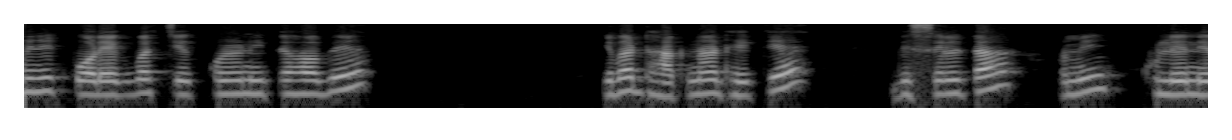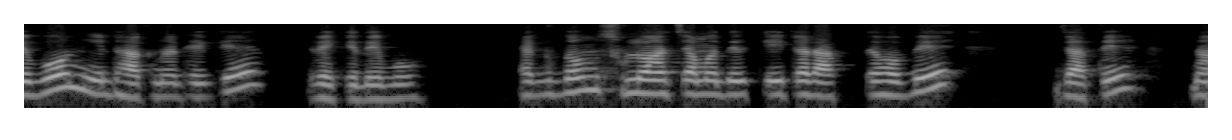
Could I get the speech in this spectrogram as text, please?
মিনিট পরে একবার চেক করে নিতে হবে। এবার ঢাকনা ঢেকে বিসেলটা আমি খুলে নেব। নিয়ে ঢাকনা ঢেকে রেখে দেব। একদম স্লো আঁচে আমাদেরকে এটা রাখতে হবে, যাতে না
